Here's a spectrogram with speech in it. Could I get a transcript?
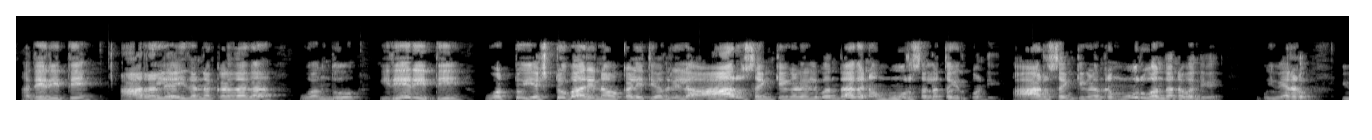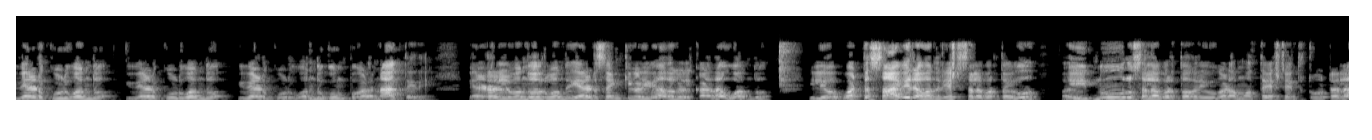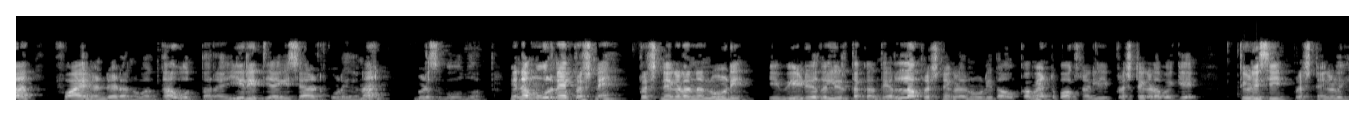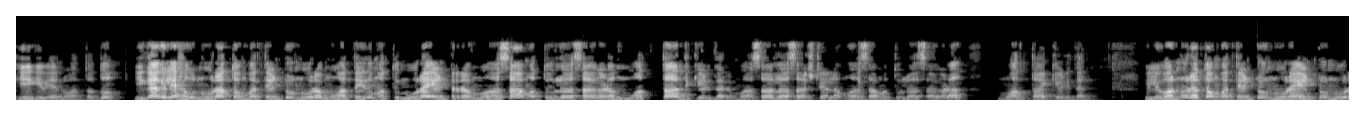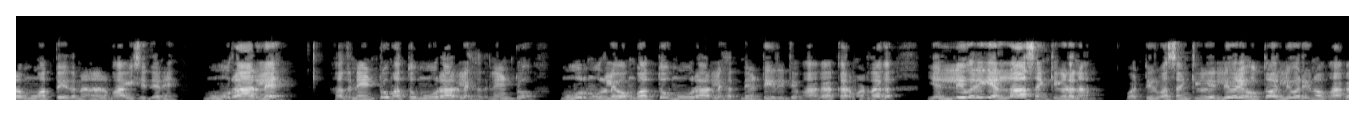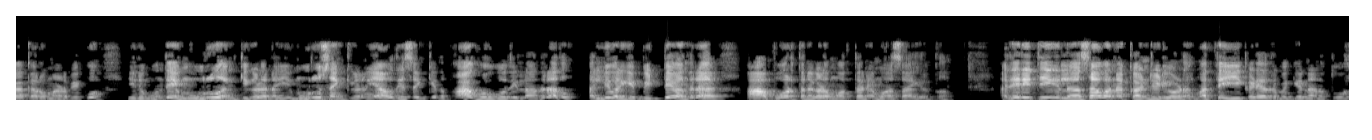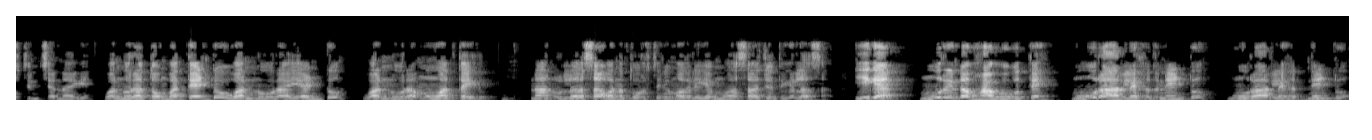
ಅದೇ ರೀತಿ ಆರಲ್ಲಿ ಐದನ್ನ ಕಳೆದಾಗ ಒಂದು. ಇದೇ ರೀತಿ ಒಟ್ಟು ಎಷ್ಟು ಬಾರಿ ನಾವು ಕಳಿತೀವಿ ಅಂದ್ರೆ ಇಲ್ಲಿ ಆರು ಸಂಖ್ಯೆಗಳಲ್ಲಿ ಬಂದಾಗ ನಾವು ಮೂರು ಸಲ ತೆಗೆದುಕೊಂಡಿವಿ. ಆರು ಸಂಖ್ಯೆಗಳಂದ್ರೆ ಮೂರು ಒಂದನ್ನ ಬಂದಿವೆ. ಇವೆರಡು. ಇವೆರಡು ಕೂಡಿ ಒಂದು, ಇವೆರಡು ಕೂಡಿ ಒಂದು, ಇವೆರಡು ಕೂಡಿ ಒಂದು ಗುಂಪುಗಳನ್ನ ಆಗ್ತಾ ಇದೆ. ಎರಡರಲ್ಲಿ ಒಂದು ಹೋದ್ರು ಒಂದು, ಎರಡು ಸಂಖ್ಯೆಗಳಿವೆ, ಅದರಲ್ಲಿ ಕಳೆದ ಒಂದು. ಇಲ್ಲಿ ಒಟ್ಟು ಸಾವಿರ ಅಂದ್ರೆ ಎಷ್ಟು ಸಲ ಬರ್ತಾವೆ ಇವು? ಐದ್ನೂರು ಸಲ ಬರ್ತಾವೆ ಇವುಗಳ ಮೊತ್ತ ಎಷ್ಟೈತೆ ಟೋಟಲ್ ಫೈವ್ ಹಂಡ್ರೆಡ್ ಅನ್ನುವಂತಹ ಉತ್ತರ. ಈ ರೀತಿಯಾಗಿ ಶಾರ್ಟ್ ಕೂಡ ಇದನ್ನ ಬಿಡಿಸಬಹುದು ಅಂತ. ಇನ್ನ ಮೂರನೇ ಪ್ರಶ್ನೆ. ಪ್ರಶ್ನೆಗಳನ್ನ ನೋಡಿ. ಈ ವಿಡಿಯೋದಲ್ಲಿ ಇರ್ತಕ್ಕಂಥ ಎಲ್ಲ ಪ್ರಶ್ನೆಗಳನ್ನು ನೋಡಿ ನಾವು ಕಮೆಂಟ್ ಬಾಕ್ಸ್ನಲ್ಲಿ ಪ್ರಶ್ನೆಗಳ ಬಗ್ಗೆ ತಿಳಿಸಿ, ಪ್ರಶ್ನೆಗಳು ಹೇಗಿವೆ ಅನ್ನುವಂಥದ್ದು. ಈಗಾಗಲೇ ನೂರ ತೊಂಬತ್ತೆಂಟು, ನೂರ ಮೂವತ್ತೈದು ಮತ್ತು ನೂರ ಎಂಟರ ಮಸ ಮತ್ತು ಲಸಗಳ ಮೊತ್ತ ಅಂತ ಕೇಳಿದ್ದಾರೆ. ಮಸ ಲಸ ಅಷ್ಟೇ ಅಲ್ಲ ಮಸ ಮತ್ತು ಲಸಗಳ ಮೊತ್ತ ಕೇಳಿದ್ದಾರೆ. ಇಲ್ಲಿ ಒಂದೂರ ತೊಂಬತ್ತೆಂಟು, ನೂರ ಎಂಟು, ನೂರ ಮೂವತ್ತೈದನ್ನ ನಾನು ಭಾಗಿಸಿದ್ದೇನೆ. ಮೂರ್ ಆರ್ಲೆ ಹದಿನೆಂಟು ಮತ್ತು ಮೂರಾರ್ಲೆ ಹದಿನೆಂಟು, ಮೂರ್ ಮೂರ್ಲೆ ಒಂಬತ್ತು ಮೂರಾರ್ಲೆ ಹದಿನೆಂಟು ಈ ರೀತಿ ಭಾಗಾಕಾರ ಮಾಡಿದಾಗ ಎಲ್ಲಿವರೆಗೆ ಎಲ್ಲಾ ಸಂಖ್ಯೆಗಳನ್ನ ಒಟ್ಟಿರುವ ಸಂಖ್ಯೆಗಳು ಎಲ್ಲಿವರೆಗೆ ಹೋಗ್ತಾವ ಅಲ್ಲಿವರೆಗೆ ನಾವು ಭಾಗಾಕಾರ ಮಾಡಬೇಕು. ಇನ್ನು ಮುಂದೆ ಮೂರು ಅಂಕಿಗಳನ್ನ, ಈ ಮೂರು ಸಂಖ್ಯೆಗಳನ್ನ ಯಾವುದೇ ಸಂಖ್ಯೆಯಿಂದ ಭಾಗ ಹೋಗೋದಿಲ್ಲ ಅಂದ್ರೆ ಅದು ಅಲ್ಲಿವರೆಗೆ ಬಿಟ್ಟೆ ಅಂದ್ರೆ ಆ ಅಪವರ್ತನಗಳ ಮೊತ್ತನೇ ಮೋಸ ಆಗಿರ್ತದೆ. ಅದೇ ರೀತಿ ಈಗ ಲಸವನ್ನ ಕಂಡು ಹಿಡಿಯೋಣ ಮತ್ತೆ ಈ ಕಡೆ ಅದ್ರ ಬಗ್ಗೆ ನಾನು ತೋರಿಸ್ತೀನಿ ಚೆನ್ನಾಗಿ. ಒಂದೂರ ತೊಂಬತ್ತೆಂಟು ಒಂದೂರ ಎಂಟು ಒಂದೂರ ಮೂವತ್ತೈದು ನಾನು ಲಸವನ್ನ ತೋರಿಸ್ತೀನಿ. ಮೊದಲಿಗೆ ಮಸ ಜೊತೆಗೆ ಲಸ. ಈಗ ಮೂರಿಂದ ಭಾಗ ಹೋಗುತ್ತೆ. ಮೂರ್ ಆರ್ಲೆ ಹದಿನೆಂಟು, ಮೂರಾರ್ಲೆ ಹದಿನೆಂಟು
